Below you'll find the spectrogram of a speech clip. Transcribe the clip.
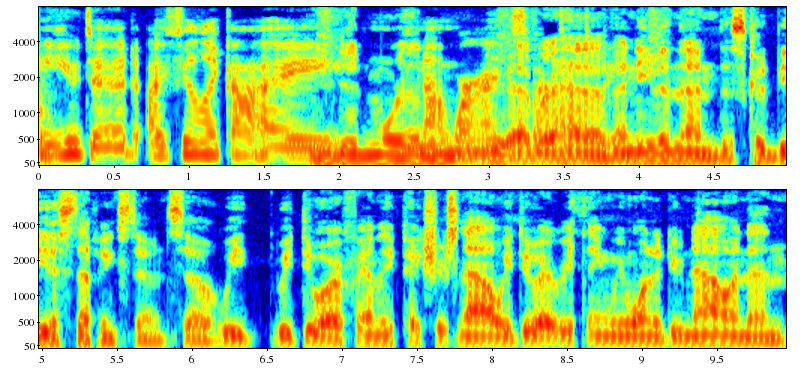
mean, you did. I feel like I. you did more than not where I you ever expected have, and even then, this could be a stepping stone. So we we do our family pictures now. We do everything we want to do now, and then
